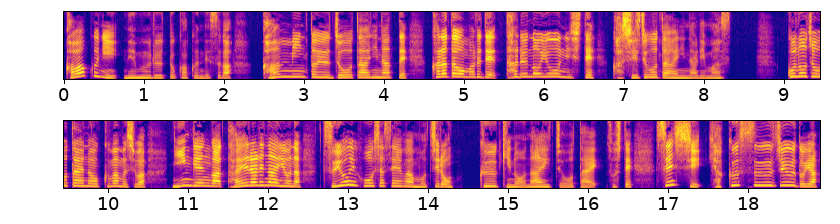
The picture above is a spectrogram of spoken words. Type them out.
乾くに眠ると書くんですが寒眠という状態になって体をまるで樽のようにして仮死状態になります。この状態のクマムシは人間が耐えられないような強い放射線はもちろん空気のない状態。そして摂氏百数十度や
